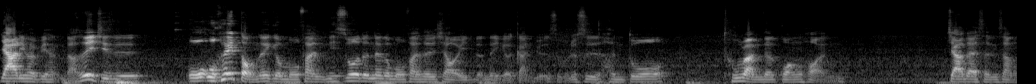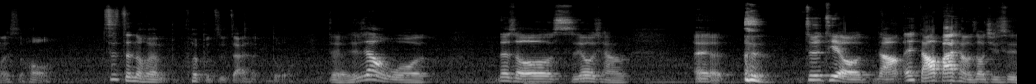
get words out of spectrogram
压力会变很大。所以其实我我可以懂那个模范你说的那个模范生效应的那个感觉是什么？就是很多突然的光环加在身上的时候，是真的会很会不自在很多。对，就像我那时候十六强，呃。就是 T L，然后哎打到八强的时候，其实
